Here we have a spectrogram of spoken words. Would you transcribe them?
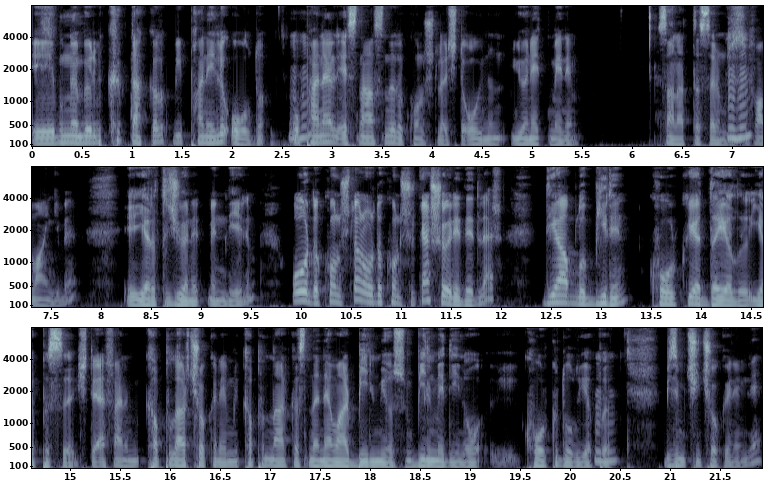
Ee, bunların böyle bir 40 dakikalık bir paneli oldu. O Hı hı. panel esnasında da konuştular. İşte oyunun yönetmeni, sanat tasarımcısı Hı hı. falan gibi e, yaratıcı yönetmeni diyelim. Orada konuştular. Orada konuşurken şöyle dediler. Diablo 1'in korkuya dayalı yapısı işte efendim kapılar çok önemli. Kapının arkasında ne var bilmiyorsun. Bilmediğin o e, korku dolu yapı Hı hı. bizim için çok önemli.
